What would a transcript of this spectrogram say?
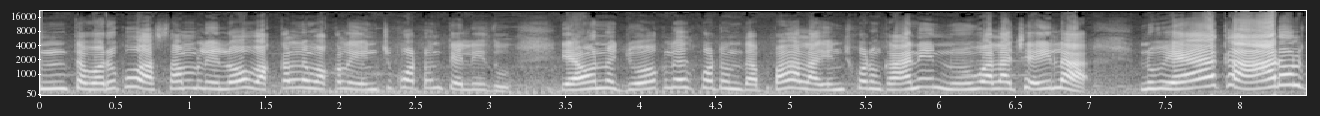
ఇంతవరకు అసెంబ్లీలో ఒకరిని ఒకరు ఎంచుకోవటం తెలీదు. ఏమన్నా జోకులు వేసుకోవటం తప్ప అలా ఎంచుకోవడం. కానీ నువ్వు అలా చేయలా. నువ్వు ఏక ఆడవాళ్ళు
